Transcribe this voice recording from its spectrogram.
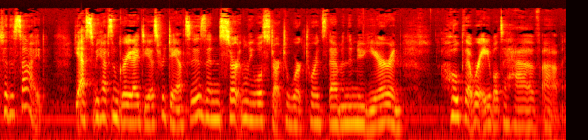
to the side. Yes, we have some great ideas for dances and certainly we'll start to work towards them in the new year and hope that we're able to have um,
